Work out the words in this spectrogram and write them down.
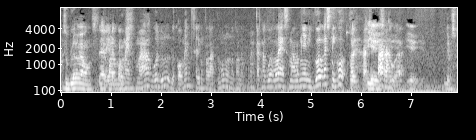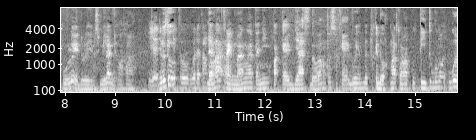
sebelum memang dari dokumen malah gue dulu dokumen sering telat mulu nonton dokumen karena gue les malamnya nih gue les nih gue Oh, rajin iya, parah iya, gue iya, iya. jam 10 ya dulu jam 9 deh kalau salah iya Dulu dulu tuh tuh gue datang Danang telat. keren banget anjing pakai jas doang terus kayak gue inget pakai Dorkmart warna putih itu gue gue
